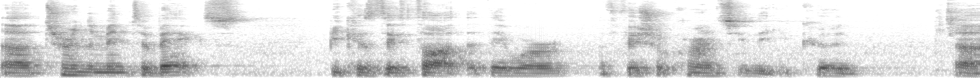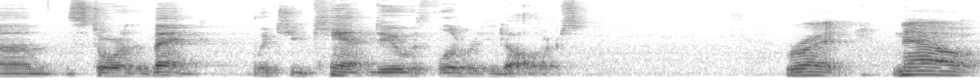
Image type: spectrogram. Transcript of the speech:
uh, turned them into banks because they thought that they were official currency that you could um, store in the bank, which you can't do with Liberty dollars. Right. Now,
